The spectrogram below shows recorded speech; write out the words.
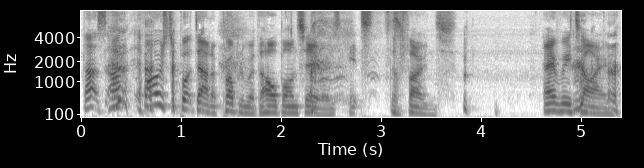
that's. I, if I was to put down a problem with the whole Bond series, it's the phones. Every time.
